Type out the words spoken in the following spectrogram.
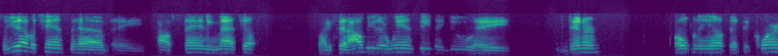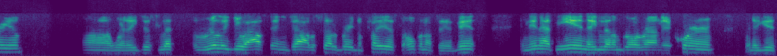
So you have a chance to have a outstanding matchup. Like I said, I'll be there Wednesday. They do a dinner opening up at the aquarium uh, where they just let really do an outstanding job of celebrating the players to open up the event. And then at the end, they let them go around the aquarium where they get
